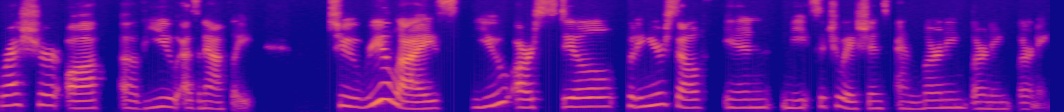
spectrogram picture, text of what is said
pressure off of you as an athlete to realize you are still putting yourself in meet situations and learning, learning, learning.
